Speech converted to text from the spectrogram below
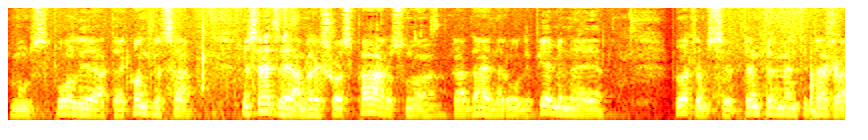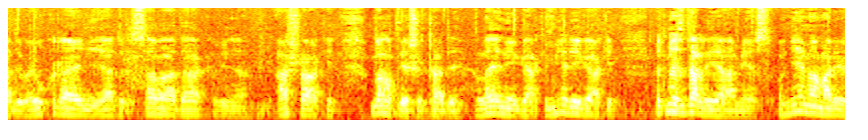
mums Polijā, tajā kongresā, mēs redzējām arī šos pārus, no, kā Daina Rūdi pieminēja. Protams, ir temperamenti dažādi, vai ukrāņi, jā, tur ir savādāk, viņi ašāki, baltieši ir tādi lēnīgāki, mierīgāki, bet mēs dalījāmies un ņēmām arī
